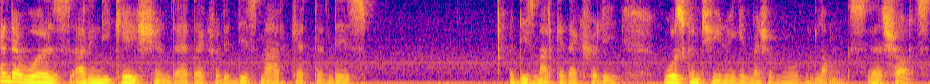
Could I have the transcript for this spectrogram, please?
and there was an indication that actually this market and this this market actually was continuing in measured move longs uh, shorts.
